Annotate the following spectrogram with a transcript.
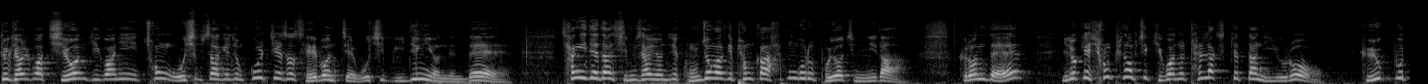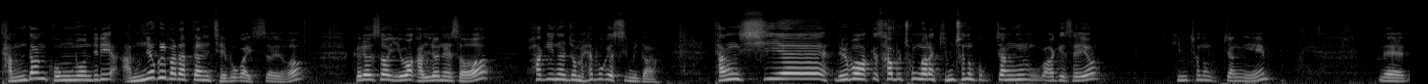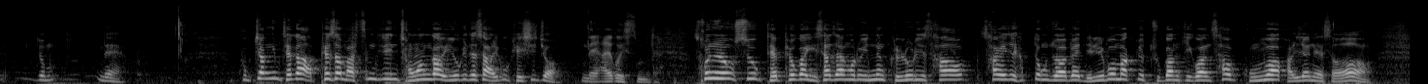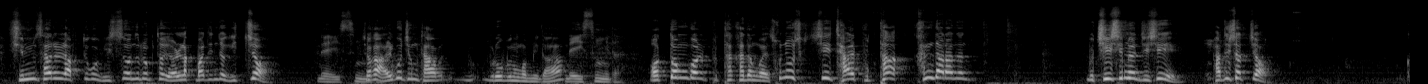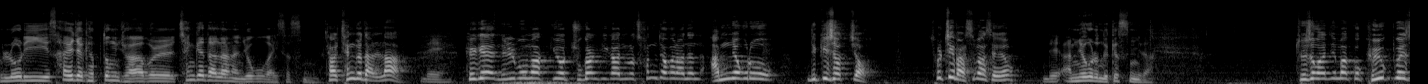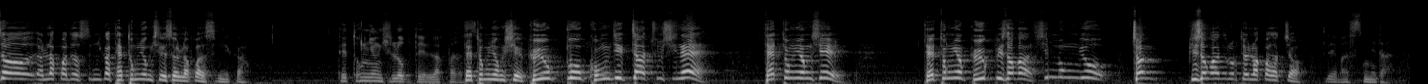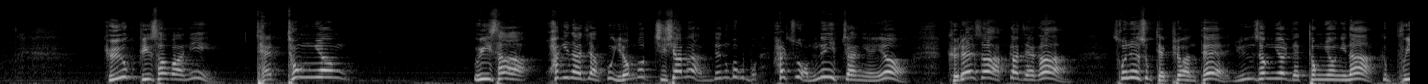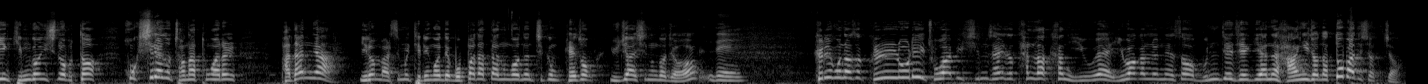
그 결과 지원 기관이 총 54개 중 꼴찌에서 세 번째 52등이었는데 상위재단 심사위원들이 공정하게 평가한 거로 보여집니다. 그런데 이렇게 형편없이 기관을 탈락시켰다는 이유로 교육부 담당 공무원들이 압력을 받았다는 제보가 있어요. 그래서 이와 관련해서 확인을 좀 해보겠습니다. 당시에 늘봉학교 사업을 총괄한 김천웅 국장님 와 계세요? 김천웅 국장님. 네, 좀 네. 국장님 제가 앞에서 말씀드린 정황과 의혹에 대해서 알고 계시죠? 네, 알고 있습니다. 손현숙 대표가 이사장으로 있는 글로리 사업 사회적 협동조합의 일본학교 주관기관 사업 공모와 관련해서 심사를 앞두고 윗선으로부터 연락받은 적 있죠? 네, 있습니다. 제가 알고 지금 다 물어보는 겁니다. 네, 있습니다. 어떤 걸 부탁하던 거예요? 손효식 씨 잘 부탁한다라는 뭐 지시면 지시 받으셨죠? 글로리 사회적 협동조합을 챙겨달라는 요구가 있었습니다. 잘 챙겨달라. 네, 그게 늘봄학교 주관기관으로 선정을 하는 압력으로 느끼셨죠? 솔직히 말씀하세요. 네, 압력으로 느꼈습니다. 죄송하지만 그 교육부에서 연락받았습니까? 대통령실에서 연락받았습니까? 대통령실로부터 연락받았습니다. 대통령실 교육부 공직자 출신의 대통령실 대통령 교육비서관 신문규 전 비서관으로부터 연락받았죠. 네, 맞습니다. 교육비서관이 대통령 의사 확인하지 않고 이런 거 지시하면 안 되는 거고 뭐 할수 없는 입장이에요. 그래서 아까 제가 손현숙 대표한테 윤석열 대통령이나 그 부인 김건희 씨로부터 혹시라도 전화 통화를 받았냐 이런 말씀을 드린 건데 못 받았다는 거는 지금 계속 유지하시는 거죠. 네, 그리고 나서 글로리 조합이 심사에서 탈락한 이후에 이와 관련해서 문제 제기하는 항의 전화 또 받으셨죠.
